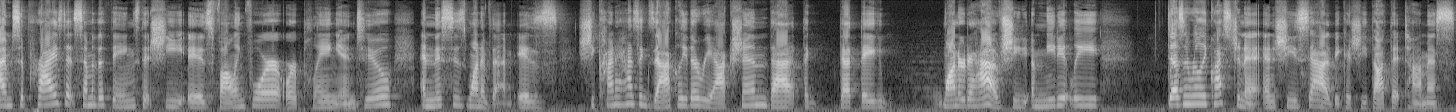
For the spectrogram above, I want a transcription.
I'm surprised at some of the things that she is falling for or playing into, and this is one of them. Is she kind of has exactly the reaction that the that they want her to have. She immediately doesn't really question it, and she's sad because she thought that Thomas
